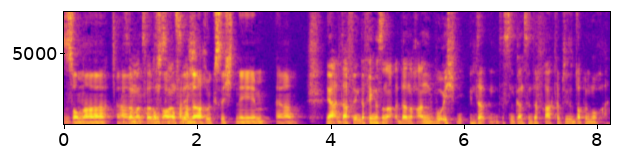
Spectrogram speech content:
Sommer, ähm, Sommer auf, 2020. aufeinander Rücksicht nehmen. Ja. Ja, da fing, da fing das dann noch an, wo ich hinter, das ganz hinterfragt habe, diese Doppelmoral.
